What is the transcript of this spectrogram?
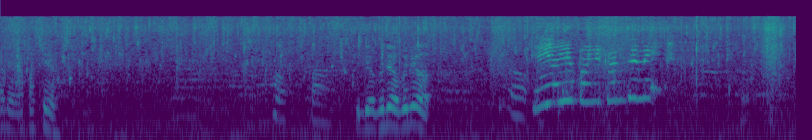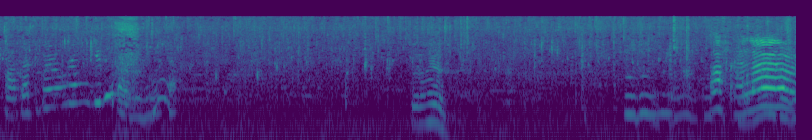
Ada apa sih? Video, video, video. Ya, ya, ya, panggil kan sini. Maka tuh kalau orang jadi ini ya. Turun yuk. Wah, halo.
